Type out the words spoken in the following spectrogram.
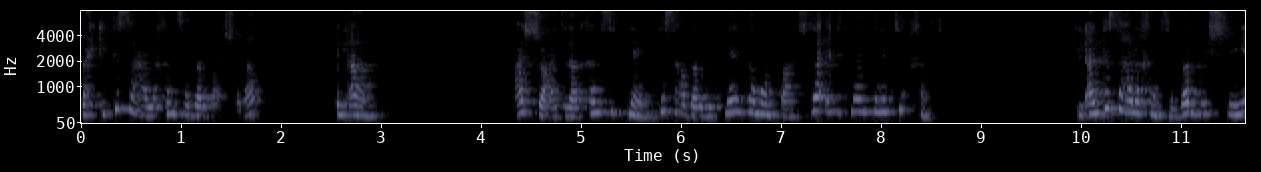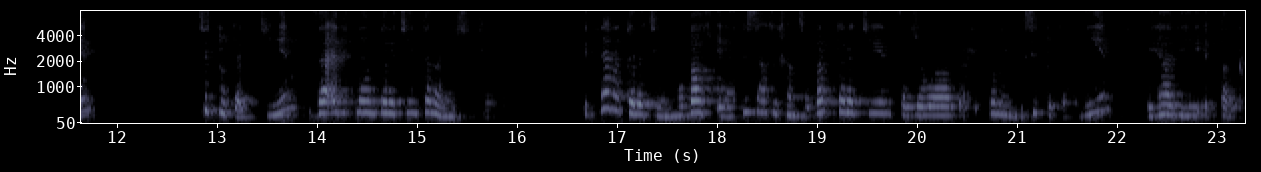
بحكي 9 على 5 ضرب 10 الآن 10 على 5 2 9 ضرب 2 18 زائد 32 5 الآن 9 على 5 ضرب 20 36 زائد 32 68 32 مضاف إلى 9 في 5 ضرب 30 فالجواب راح يكون عندي 86 بهذه الطريقة.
